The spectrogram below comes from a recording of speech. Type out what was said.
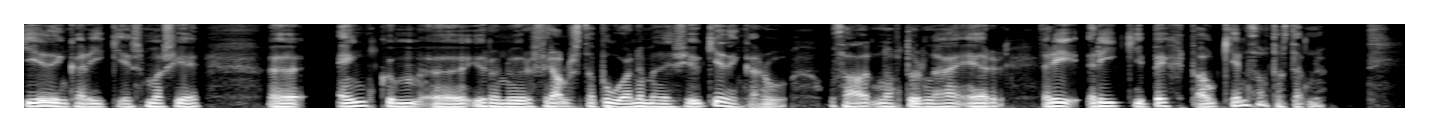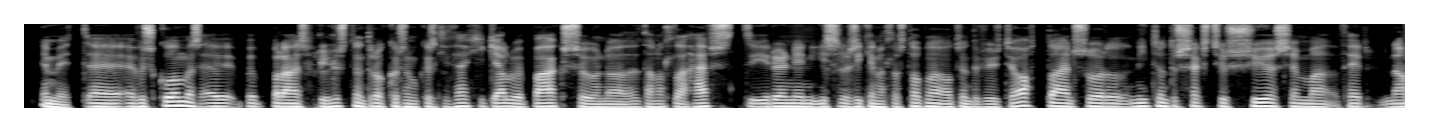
gýðingaríki sem að sé uh, engum uh, í raun og veru frjálst að búa nema þessi gýðingar og, og það náttúrulega er rí, ríki byggt á kynþáttastefnu Einmitt, eh, ef við skoðum þess, bara eins fyrir hlustundur okkar sem kannski þekk ekki alveg baksöguna, þetta náttúrulega hefst í rauninni Íslandsíkinn náttúrulega stopnaði 1848 en svo er það 1967 sem að þeir ná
